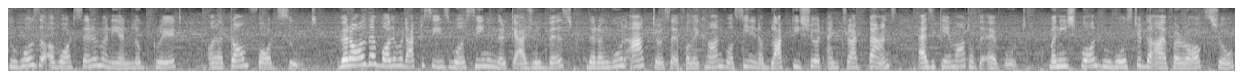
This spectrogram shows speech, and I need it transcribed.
to host the award ceremony and looked great on a Tom Ford suit. Where all the Bollywood actresses were seen in their casual best, the Rangoon actor Saif Ali Khan was seen in a black t-shirt and track pants as he came out of the airport. Manish Paul, who hosted the IIFA Rocks show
